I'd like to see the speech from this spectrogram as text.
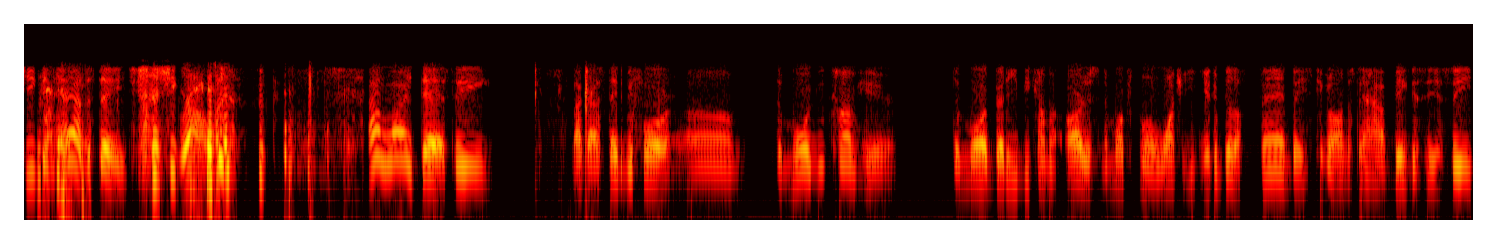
she can have the stage. she grown. I like that. See, like I stated before, um, the more you come here, the more better you become an artist, and the more people will want you. You, you can build a fan base. People don't understand how big this is. See,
